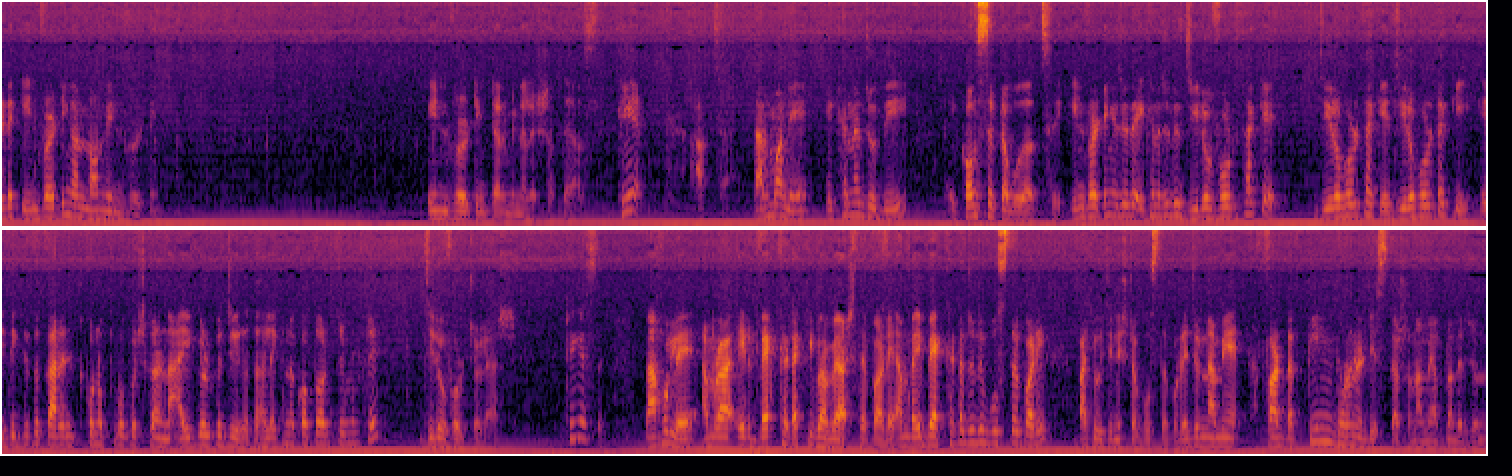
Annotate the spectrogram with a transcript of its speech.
এটা কি ইনভার্টিং আর নন ইনভার্টিং ইনভার্টিং টার্মিনালের সাথে আছে। ক্লিয়ার আচ্ছা তার মানে এখানে যদি কনসেপ্টটা বোঝাচ্ছে ইনভার্টিং এ যদি এখানে যদি জিরো ভোল্ট থাকে জিরো ভোল্ট থাকে জিরো ভোল্টটা কি? এদিক দিয়ে তো কারেন্ট কোনো প্রবেশ করে না আই ইকুয়াল টু তাহলে এখানে কত আলটিমেটলি জিরো ভোল্ট চলে আসে। ঠিক আছে? তাহলে আমরা এর ব্যাখ্যাটা কীভাবে আসতে পারে? আমরা এই ব্যাখ্যাটা যদি বুঝতে পারি বাকি ওই জিনিসটা বুঝতে পারি এই জন্য আমি ফার্দার তিন ধরনের ডিসকাশন আমি আপনাদের জন্য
